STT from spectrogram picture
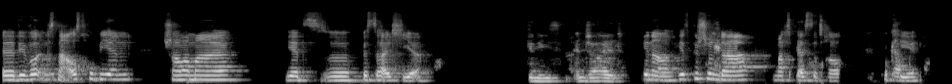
äh, wir wollten das mal ausprobieren, schauen wir mal, jetzt äh, bist du halt hier. Genieß, enjoy it. Genau, jetzt bist du schon da, mach's Beste draus. Okay. Ja.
